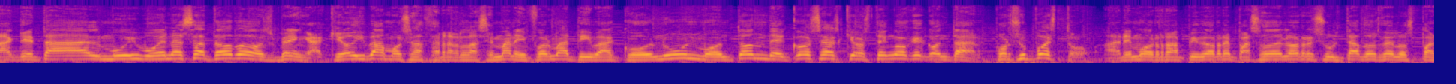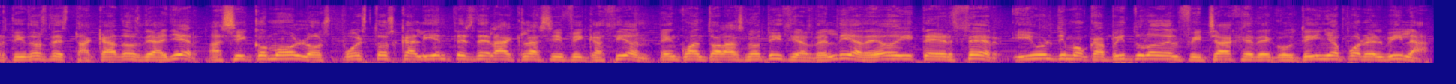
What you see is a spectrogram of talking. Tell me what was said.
Hola, ¿qué tal? Muy buenas a todos. Venga, que hoy vamos a cerrar la semana informativa con un montón de cosas que os tengo que contar. Por supuesto, haremos rápido repaso de los resultados de los partidos destacados de ayer, así como los puestos calientes de la clasificación. En cuanto a las noticias del día de hoy, tercer y último capítulo del fichaje de Coutinho por el Vila,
